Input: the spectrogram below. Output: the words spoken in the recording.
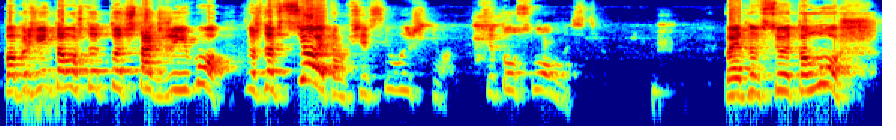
По причине того, что это точно так же его. Потому что все это вообще Всевышнего. Все это условность. Поэтому все это ложь.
